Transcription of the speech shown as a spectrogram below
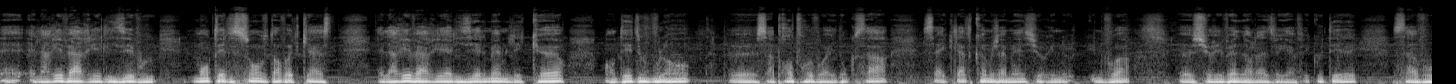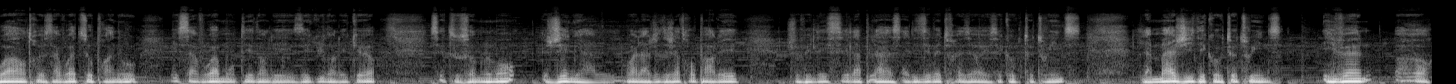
elle, elle, arrive à réaliser, vous montez le son dans votre cast, elle arrive à réaliser elle-même les chœurs en dédoublant, euh, sa propre voix. Et donc ça, ça éclate comme jamais sur une, une voix euh, sur Even dans Las Vegas. Écoutez sa voix entre sa voix de soprano et sa voix montée dans les aigus, dans les chœurs. C'est tout simplement génial. Voilà, j'ai déjà trop parlé. Je vais laisser la place à Elizabeth Fraser et ses Cocteau Twins. La magie des Cocteau Twins. Even or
